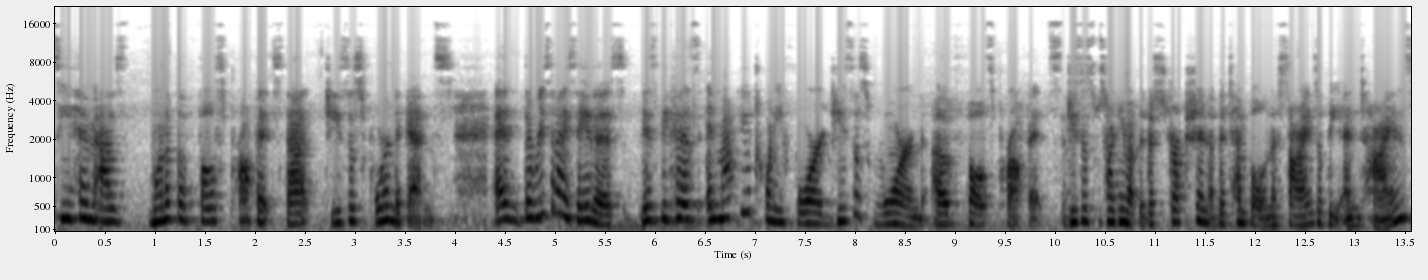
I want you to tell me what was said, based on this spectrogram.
See him as one of the false prophets that Jesus warned against. And the reason I say this is because in Matthew 24, Jesus warned of false prophets. Jesus was talking about the destruction of the temple and the signs of the end times.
